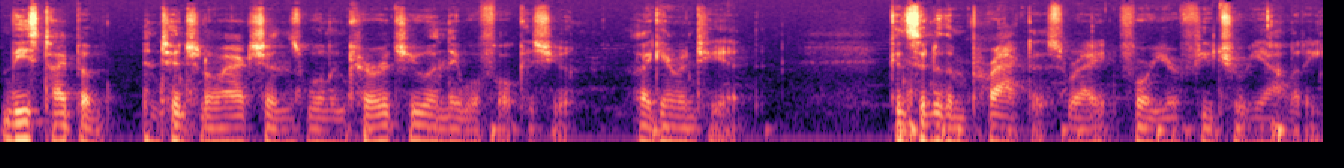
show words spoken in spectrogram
These type of intentional actions will encourage you and they will focus you. I guarantee it. Consider them practice, right, for your future reality.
